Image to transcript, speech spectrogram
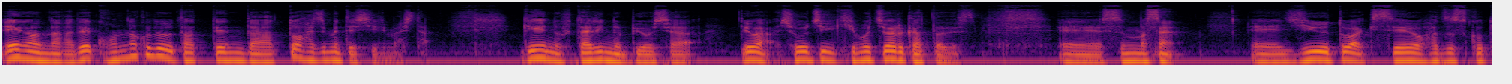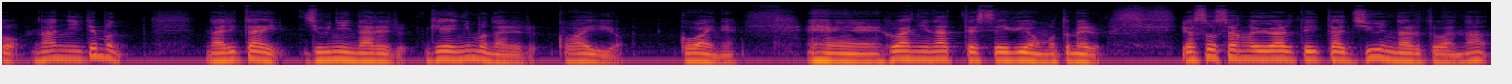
映画の中でこんなことを歌ってんだと初めて知りました。ゲイの2人の描写では正直気持ち悪かったです。えー、すみません。えー、自由とは規制を外すこと。何にでもなりたい。自分になれる。ゲイにもなれる。怖いよ。怖いね、えー、不安になって制限を求める安尾さんが言われていた自由になるとは何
